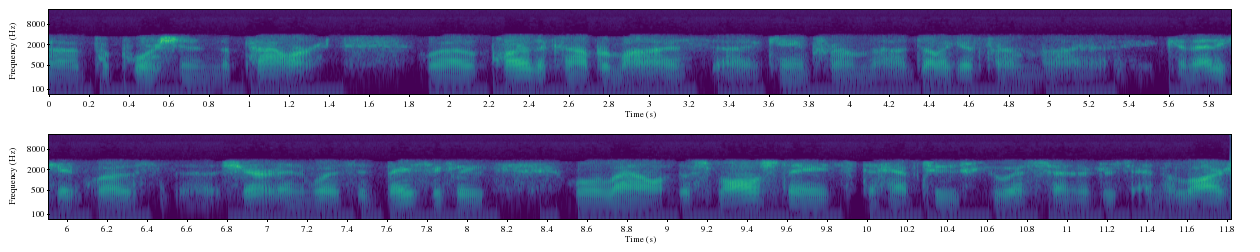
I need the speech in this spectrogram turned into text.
uh, proportion the power? Well, part of the compromise uh, came from a delegate from uh, Connecticut was uh, Sheridan was it basically will allow the small states to have two U.S. senators and the large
